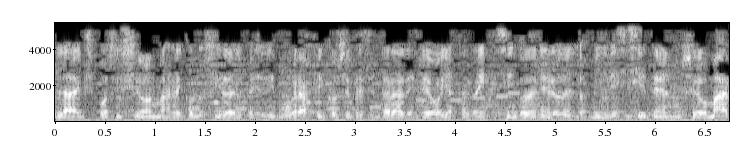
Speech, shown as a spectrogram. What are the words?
La exposición más reconocida conocida del periodismo gráfico se presentará desde hoy hasta el 25 de enero del 2017 en el Museo Mar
